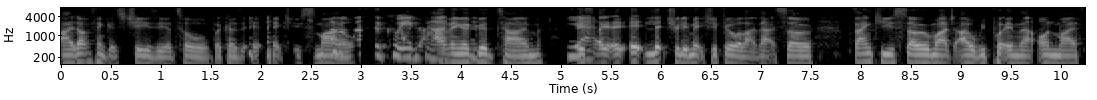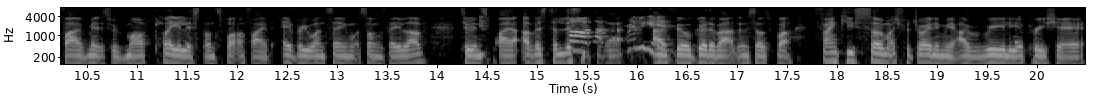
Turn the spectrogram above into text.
I don't think it's cheesy at all because it makes you smile. That's a queen having a good time. Yeah. Like, it, it, literally makes you feel like that. So thank you so much. I will be putting that on my five minutes with Marv playlist on Spotify of everyone saying what songs they love to inspire others to oh, listen oh, to that brilliant. and feel good about themselves. But thank you so much for joining me. I really appreciate it.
